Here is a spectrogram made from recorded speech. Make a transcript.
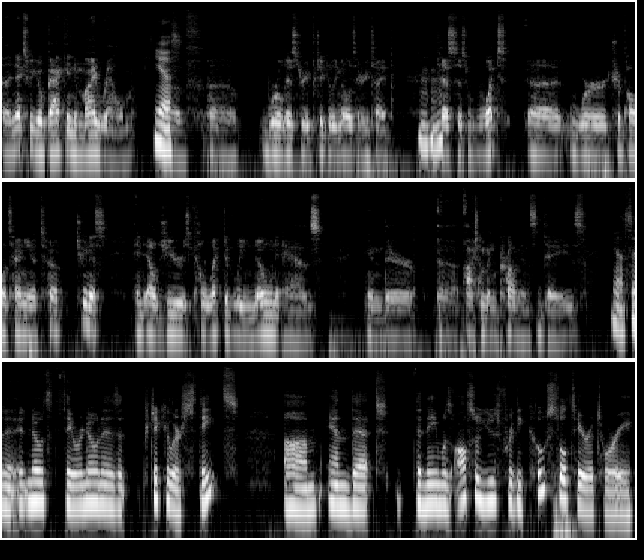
uh, next, we go back into my realm Yes. of uh, world history, particularly military type. hmm Justice, what uh, were Tripolitania, Tu- Tunis, and Algiers collectively known as in their uh, Ottoman province days? Yes, and it, it notes that they were known as particular states, um, and that the name was also used for the coastal territory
